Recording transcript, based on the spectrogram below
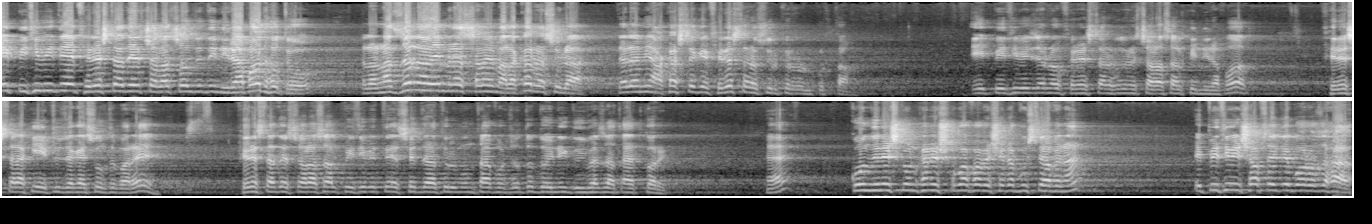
এই পৃথিবীতে ফেরেস্তাদের চলাচল যদি নিরাপদ হতো নাজ্জাল আলিমিনার সময় মালাকার রাসুলা, তাহলে আমি আকাশ থেকে ফেরেস্তা রসুল প্রেরণ করতাম। এই পৃথিবীর জন্য ফেরেস্তা রসুলের চলাচল কি নিরাপদ? ফেরেস্তারা কি একটু জায়গায় চলতে পারে? ফেরেস্তাদের চলাচল পৃথিবীতে সেদ্রাতুল মুন্তা পর্যন্ত দৈনিক দুইবার যাতায়াত করে। হ্যাঁ? কোন জিনিস কোনখানে শোভা পাবে সেটা বুঝতে হবে না। এই পৃথিবীর সবচাইতে বড় জাহাজ।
